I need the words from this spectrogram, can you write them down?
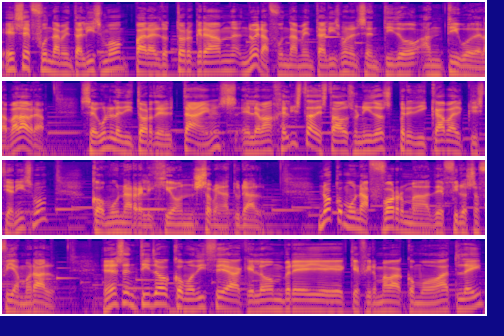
Ese fundamentalismo para el doctor Graham no era fundamentalismo en el sentido antiguo de la palabra. Según el editor del Times, el evangelista de Estados Unidos predicaba el cristianismo como una religión sobrenatural, no como una forma de filosofía moral. En ese sentido, como dice aquel hombre eh, que firmaba como Atley,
